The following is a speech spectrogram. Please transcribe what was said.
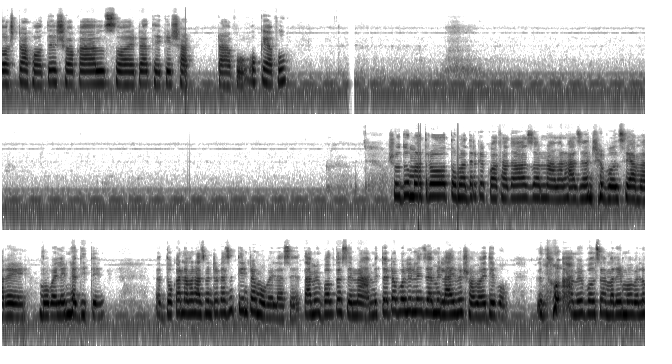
দশটা হতে সকাল ছয়টা থেকে সাতটা আপু। ওকে আপু। শুধুমাত্র তোমাদেরকে কথা দেওয়ার জন্য আমার হাজব্যান্ডে বলছে আমারে মোবাইল এনে দিতে। দোকান আমার হাজব্যান্ডের কাছে তিনটা মোবাইল আছে। তা আমি বলতেছি, না, আমি তো এটা বলি না যে আমি লাইভে সময় দেব। কিন্তু আমি বলছি আমার এই মোবাইলে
